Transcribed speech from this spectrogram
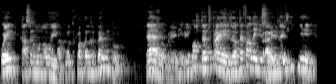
Oi, Cássio, não, não ouvi. A turma do Fortaleza perguntou. É, sobre... é importante para eles. Eu até falei disso no texto que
